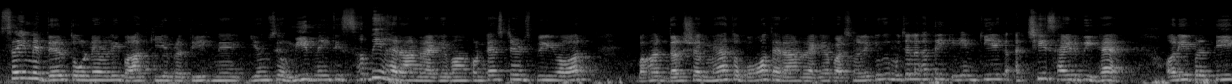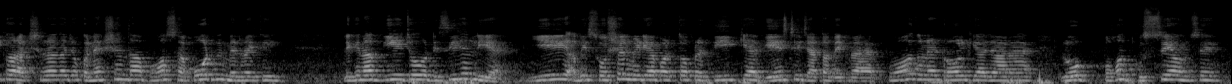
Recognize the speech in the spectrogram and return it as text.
सही में दिल तोड़ने वाली बात की है प्रतीक ने। ये उनसे उम्मीद नहीं थी। सभी हैरान रह गए वहाँ कॉन्टेस्टेंट्स भी और बाहर दर्शक। मैं तो बहुत हैरान रह गया पर्सनली क्योंकि मुझे लगा था कि इनकी एक अच्छी साइड भी है। और ये प्रतीक और अक्षरा का जो कनेक्शन था, बहुत सपोर्ट भी मिल रही थी। लेकिन अब ये जो डिसीज़न लिया है, ये अभी सोशल मीडिया पर तो प्रतीक के अगेंस्ट ही जाता दिख रहा है। बहुत उन्हें ट्रोल किया जा रहा है। लोग बहुत गुस्से हैं उनसे।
